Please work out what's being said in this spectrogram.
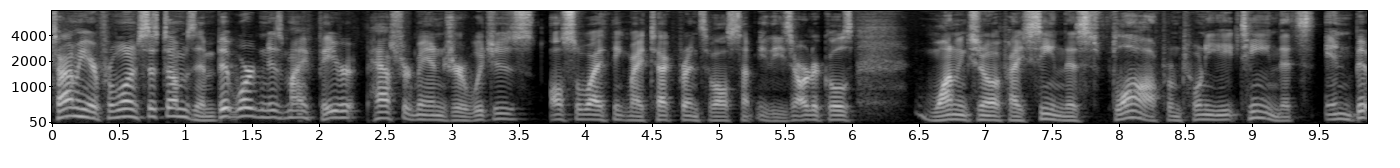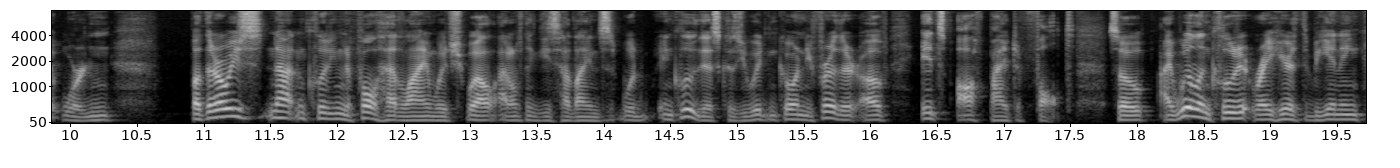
Tom here from Lawrence Systems, and Bitwarden is my favorite password manager, which is also why I think my tech friends have all sent me these articles wanting to know if I've seen this flaw from 2018 that's in Bitwarden but they're always not including the full headline, which, well, I don't think these headlines would include this because you wouldn't go any further of it's off by default. So I will include it right here at the beginning.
